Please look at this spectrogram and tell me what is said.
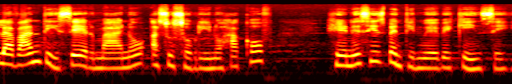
Labán dice hermano a su sobrino Jacob, Génesis 29, 15.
